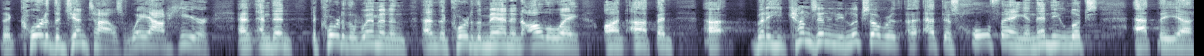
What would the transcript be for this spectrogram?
the, court of the Gentiles way out here, and, and then the court of the women and, and the court of the men and all the way on up. And, uh, but he comes in and he looks over uh, at this whole thing and then he looks at the, uh,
